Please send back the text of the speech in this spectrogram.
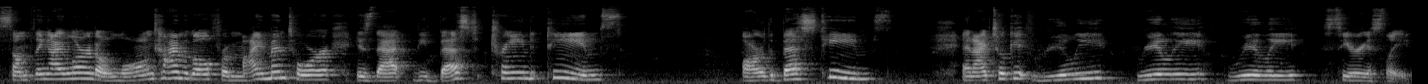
Something I learned a long time ago from my mentor is that the best trained teams are the best teams. And I took it really, really, really seriously.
